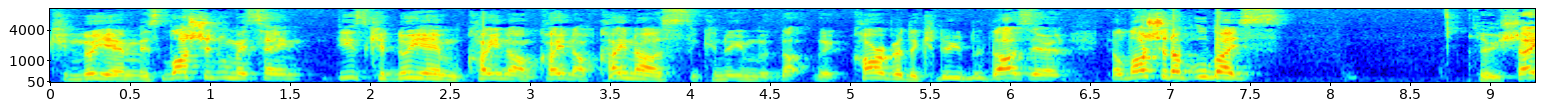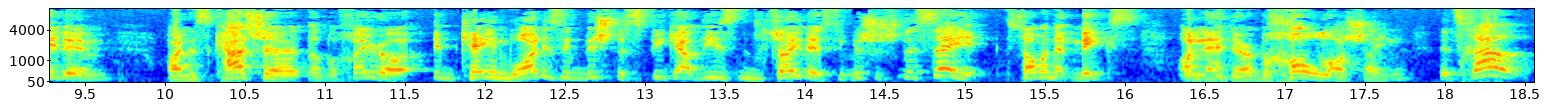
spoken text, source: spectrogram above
kinuyim is loshen umesein. These kinuyim kainam kainach kainas the kinuyim the karba the kinuyim ledazer the loshen of ubais. So Yishaydim on his kasha the lechayra ibkain. Why does the mishnah speak out these shaydes? The mishnah should say someone that makes a neder b'chol loshen it's chal.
